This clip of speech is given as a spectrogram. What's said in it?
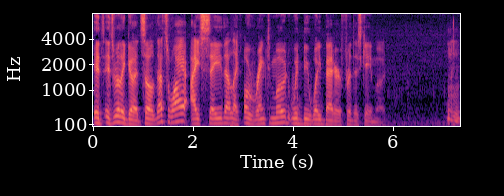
it's it's really good. So that's why i say that like a ranked mode would be way better for this game mode. Hmm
